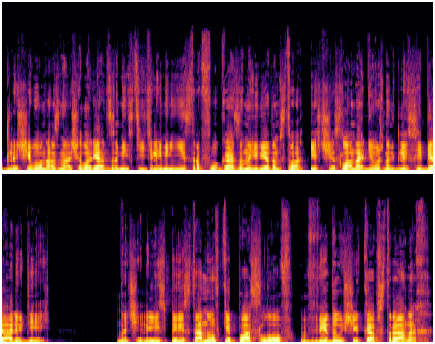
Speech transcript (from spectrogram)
для чего назначила ряд заместителей министров в указанные ведомства из числа надежных для себя людей. Начались перестановки послов в ведущих капстранах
